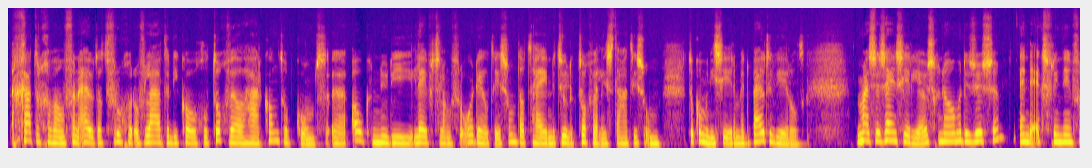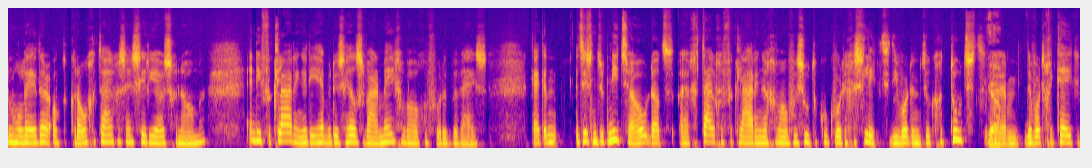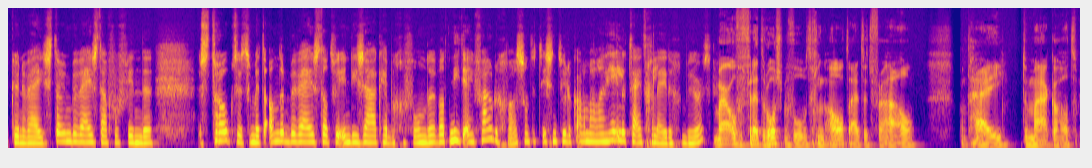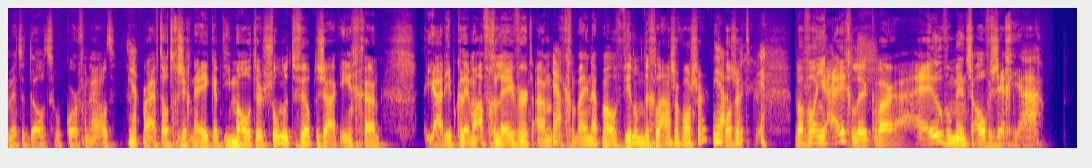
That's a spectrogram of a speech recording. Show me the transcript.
Gaat er gewoon vanuit dat vroeger of later die kogel toch wel haar kant op komt. Uh, ook nu die levenslang veroordeeld is, omdat hij natuurlijk toch wel in staat is om te communiceren met de buitenwereld. Maar ze zijn serieus genomen, de zussen en de ex-vriendin van Holleder. Ook de kroongetuigen zijn serieus genomen. En die verklaringen die hebben dus heel zwaar meegewogen voor het bewijs. Kijk, en het is natuurlijk niet zo dat uh, getuigenverklaringen gewoon voor zoete koek worden geslikt. Die worden natuurlijk getoetst. Ja. Uh, er wordt gekeken, kunnen wij steunbewijs daarvoor vinden? Strookt het met ander bewijs dat we in die zaak hebben gevonden? Wat niet eenvoudig was, want het is natuurlijk allemaal een hele tijd geleden gebeurd. Maar over Fred Ros bijvoorbeeld ging altijd het verhaal want hij te maken had met de dood op Cor van Hout. Ja. Maar hij heeft altijd gezegd: nee, ik heb die motor zonder te veel op de zaak ingegaan. Ja, die heb ik alleen maar afgeleverd aan, Ja. ik ga bijna uit mijn hoofd, Willem de Glazenwasser. Ja. Was het? Ja. Waarvan je eigenlijk, waar heel veel mensen over zeggen: ja,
